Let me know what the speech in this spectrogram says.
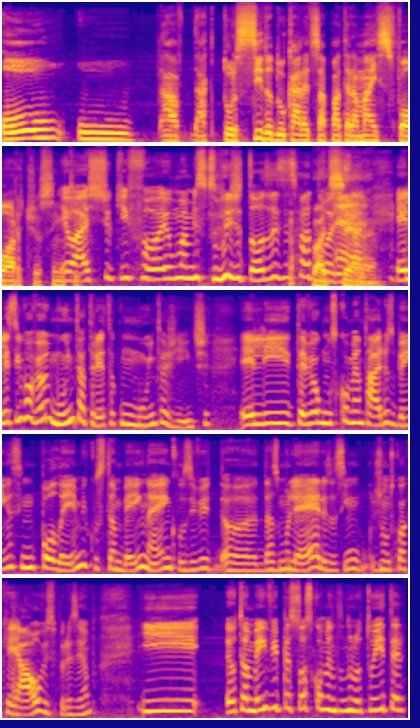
Ou o. A, a torcida do cara de sapato era mais forte, assim. Eu que- acho que foi uma mistura de todos esses fatores. ser, sabe? né? Ele se envolveu em muita treta com muita gente. Ele teve alguns comentários bem, assim, polêmicos também, né? Inclusive ah, das mulheres, assim, junto com a Kay Alves, por exemplo. E eu também vi pessoas comentando no Twitter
